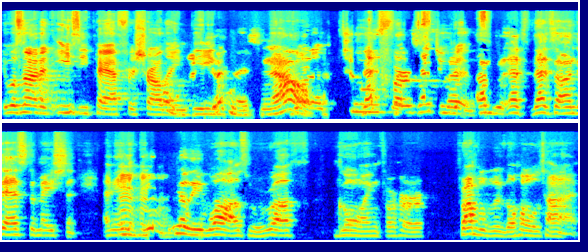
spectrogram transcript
it was not an easy path for Charlayne oh, being goodness, no. two that's, first that's, students. That's, that's, that's underestimation. I mean, mm-hmm. it really was rough going for her probably the whole time.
